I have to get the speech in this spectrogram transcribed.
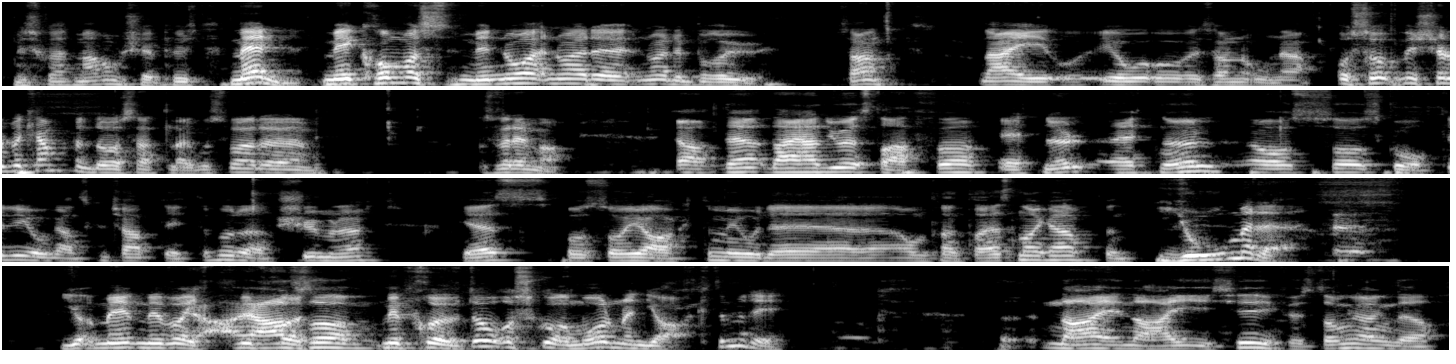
Vi skulle hatt mer om Kjøphus. Men vi kom oss, men nå, nå, er det, nå er det bru. Sant? Nei, jo, sånn under. Og så med selve kampen, da, Sattla. Hvordan var det? Hvordan var det med? Ja de, de hadde jo en straffe 1-0, 1-0, og så skårte de jo ganske kjapt etterpå det. sju minutter. Yes, Og så jakte vi jo det omtrent resten av kampen. Gjorde vi det? Ja, vi, vi, var, Ja, vi, prøvde, altså vi prøvde å skåre mål, men jakte vi de? Nei, nei, ikke i første omgang der.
